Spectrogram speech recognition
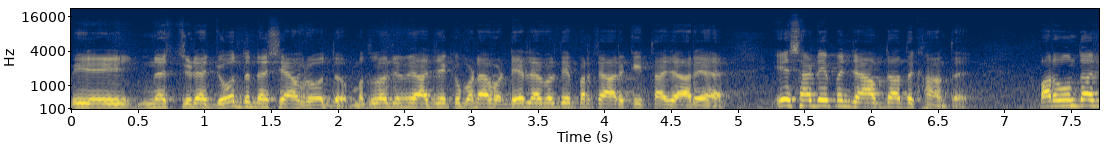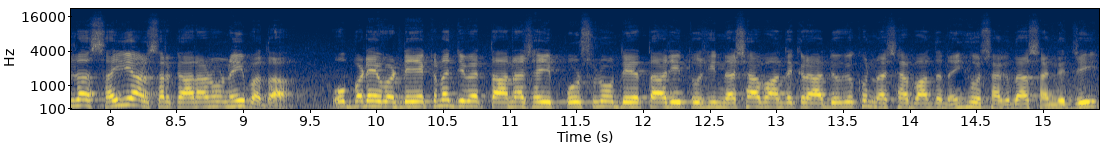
ਵੀ ਨਸ਼ ਜਿਹੜਾ ਯੁੱਧ ਨਸ਼ਿਆਂ ਵਿਰੁੱਧ, ਮਤਲਬ ਜਿਵੇਂ ਅੱਜ ਇੱਕ ਬੜਾ ਵੱਡੇ ਲੈਵਲ ਤੇ ਪ੍ਰਚਾਰ ਕੀਤਾ ਜਾ ਰਿਹਾ ਹੈ, ਇਹ ਸਾਡੇ ਪੰਜਾਬ ਦਾ ਦਿਖਾਂਤ ਹੈ। ਪਰ ਉਹਦਾ ਜਿਹੜਾ ਸਹੀ ਹਾਲ ਸਰਕਾਰਾਂ ਨੂੰ ਨਹੀਂ ਪਤਾ ਉਹ ਬੜੇ ਵੱਡੇ ਇੱਕ ਨਾ ਜਿਵੇਂ ਤਾਨਾਸ਼ਾਹੀ ਪੁਲਿਸ ਨੂੰ ਦੇਤਾ ਜੀ, ਤੁਸੀਂ ਨਸ਼ਾ ਬੰਦ ਕਰਾ ਦਿਓ, ਵੇਖੋ ਨਸ਼ਾ ਬੰਦ ਨਹੀਂ ਹੋ ਸਕਦਾ ਸੰਗਤ ਜੀ।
